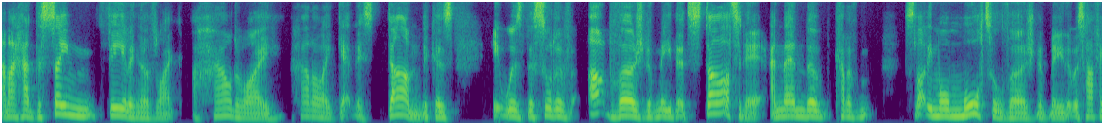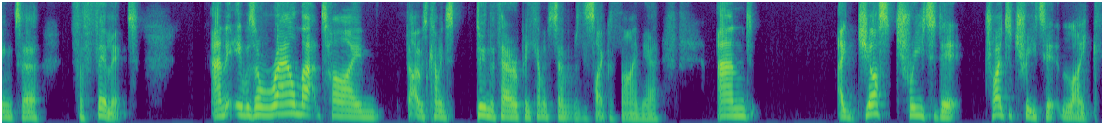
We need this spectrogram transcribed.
And I had the same feeling of like, how do I, how do I get this done? Because it was the sort of up version of me that started it, and then the kind of slightly more mortal version of me that was having to fulfill it. And it was around that time that I was coming to doing the therapy, coming to terms with the cyclothymia. And I just treated it, tried to treat it like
